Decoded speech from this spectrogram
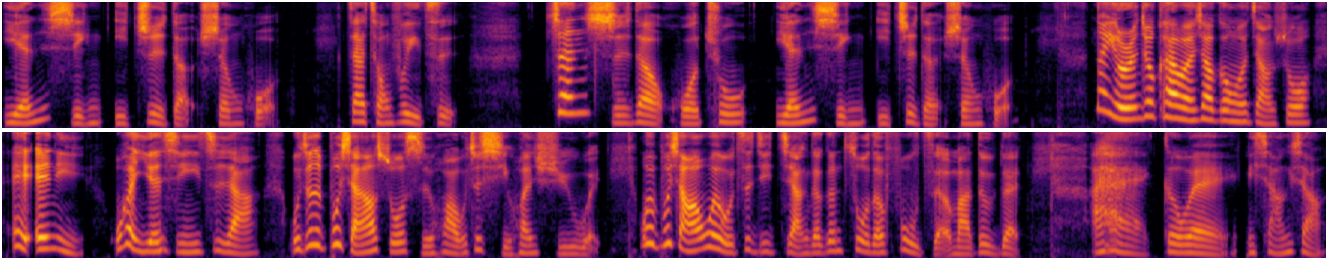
言行一致的生活。再重复一次，真实的活出言行一致的生活。那有人就开玩笑跟我讲说：“哎，Annie，我很言行一致啊，我就是不想要说实话，我就喜欢虚伪，我也不想要为我自己讲的跟做的负责嘛，对不对？哎，各位，你想想，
